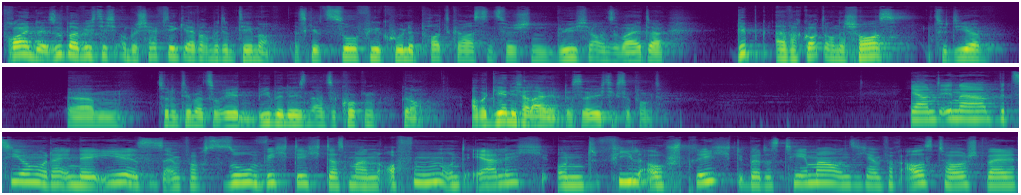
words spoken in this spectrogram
Freunde, super wichtig und beschäftigt euch einfach mit dem Thema. Es gibt so viele coole Podcasts inzwischen, Bücher und so weiter. Gib einfach Gott auch eine Chance, zu dir ähm, zu dem Thema zu reden, Bibel lesen, anzugucken. Genau. Aber geh nicht alleine, das ist der wichtigste Punkt. Ja, und in einer Beziehung oder in der Ehe ist es einfach so wichtig, dass man offen und ehrlich und viel auch spricht über das Thema und sich einfach austauscht, weil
